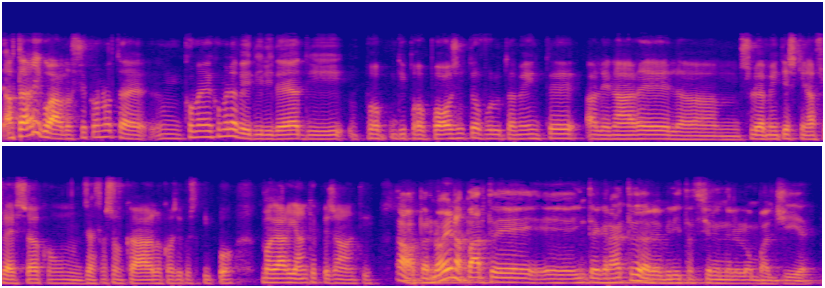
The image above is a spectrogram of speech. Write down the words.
a tal riguardo, secondo te, mm, come, come la vedi l'idea di, pro, di, proposito volutamente allenare la, um, sollevamenti a schiena flessa con Jefferson Carlo, cose di questo tipo, magari anche pesanti? No, per noi è una parte eh, integrante della riabilitazione nelle lombalgie.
